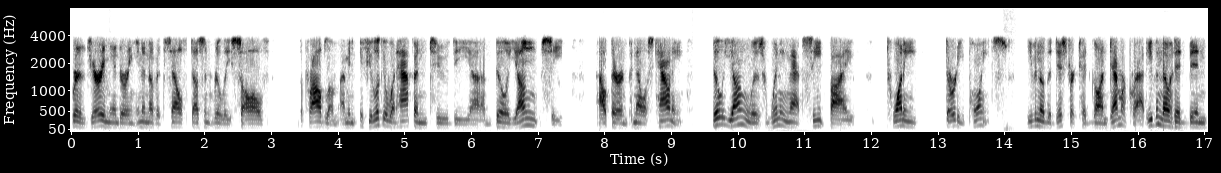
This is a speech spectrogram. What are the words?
rid of gerrymandering in and of itself doesn't really solve the problem. I mean, if you look at what happened to the uh, Bill Young seat out there in Pinellas County, Bill Young was winning that seat by 20, 30 points, even though the district had gone Democrat, even though it had been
